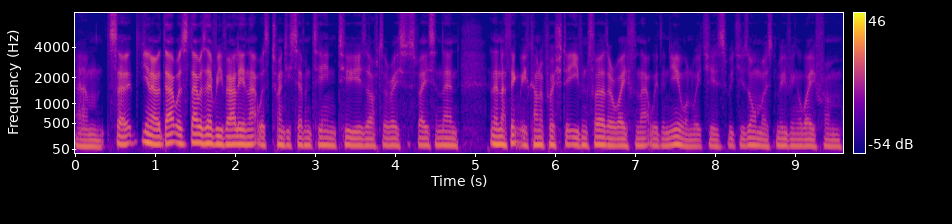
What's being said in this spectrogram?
Um, so you know that was that was Every Valley, and that was 2017, two years after the Race for Space, and then and then I think we've kind of pushed it even further away from that with a new one, which is which is almost moving away from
